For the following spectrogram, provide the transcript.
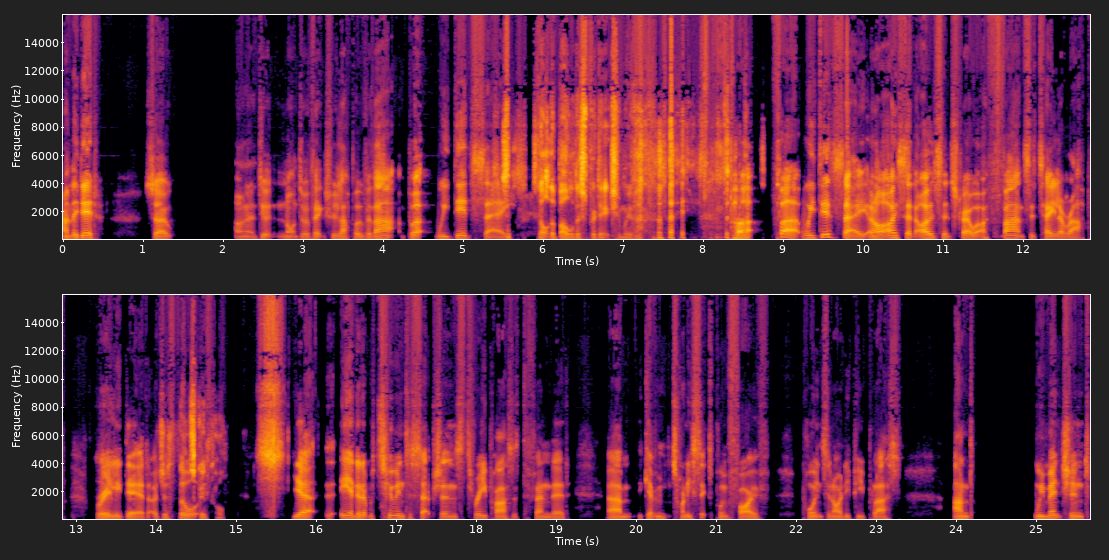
and they did. So I'm going to do not do a victory lap over that, but we did say it's not the boldest prediction we've ever made. but but we did say, and I said I said straight away, I fancied Taylor Rapp, hmm. really did. I just thought. Yeah, he ended up with two interceptions, three passes defended. Um, he gave him 26.5 points in IDP plus, and we mentioned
